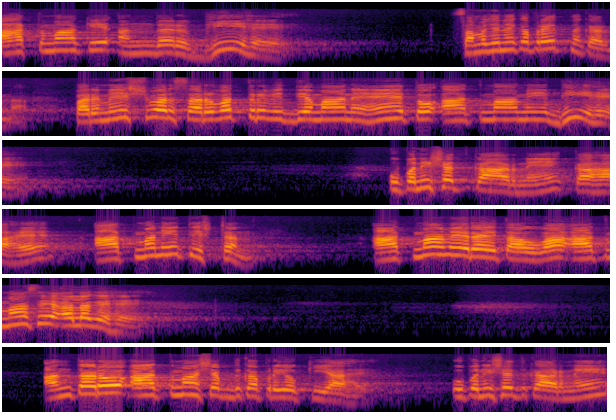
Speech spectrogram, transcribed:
आत्मा के अंदर भी है। समझने का प्रयत्न करना परमेश्वर सर्वत्र विद्यमान है तो आत्मा में भी है। उपनिषदकार ने कहा है, आत्मनि तिष्ठन। आत्मा में रहता हुआ आत्मा से अलग है। अंतरो आत्मा शब्द का प्रयोग किया है। उपनिषदकार ने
